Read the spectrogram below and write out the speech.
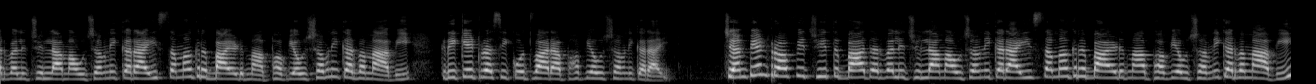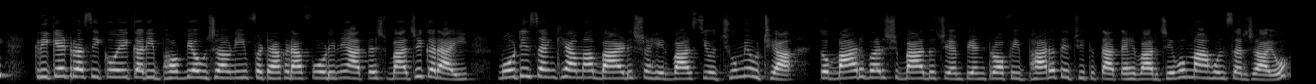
અરવલ્લી જિલ્લામાં ઉજવણી કરાઈ. સમગ્ર બાયડમાં ભવ્ય ઉજવણી કરવામાં આવી. ક્રિકેટ રસિકો દ્વારા ભવ્ય ઉજવણી કરાઈ. ચેમ્પિયન ટ્રોફી જીત બાદ અરવલ્લી જિલ્લામાં ઉજવણી કરાઈ. સમગ્ર બાયડમાં ભવ્ય ઉજવણી કરવામાં આવી. ક્રિકેટ રસિકોએ કરી ભવ્ય ઉજવણી. ફટાકડા ફોડીને આતશબાજી કરાઈ. મોટી સંખ્યામાં બાયડ શહેરવાસીઓ ઝૂમી ઉઠ્યા. તો બાર વર્ષ બાદ ચેમ્પિયન ટ્રોફી ભારતે જીતતા તહેવાર જેવો માહોલ સર્જાયો.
